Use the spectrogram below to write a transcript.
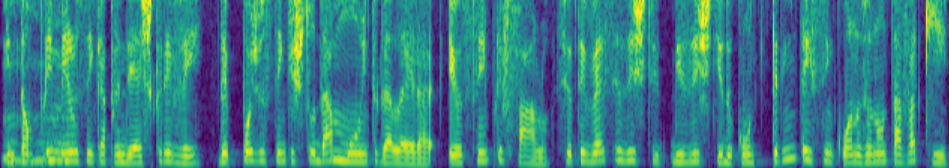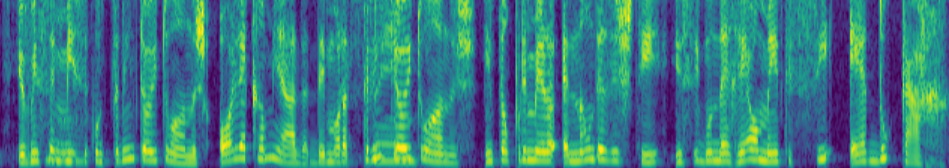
Então, Uhum. primeiro você tem que aprender a escrever. Depois você tem que estudar muito, galera. Eu sempre falo: se eu tivesse desistido com 35 anos, eu não tava aqui. Eu vim ser Miss com 38 anos. Olha a caminhada, demora Uhum. Sim. 38 anos. Então, primeiro é não desistir. E segundo é realmente se educar.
